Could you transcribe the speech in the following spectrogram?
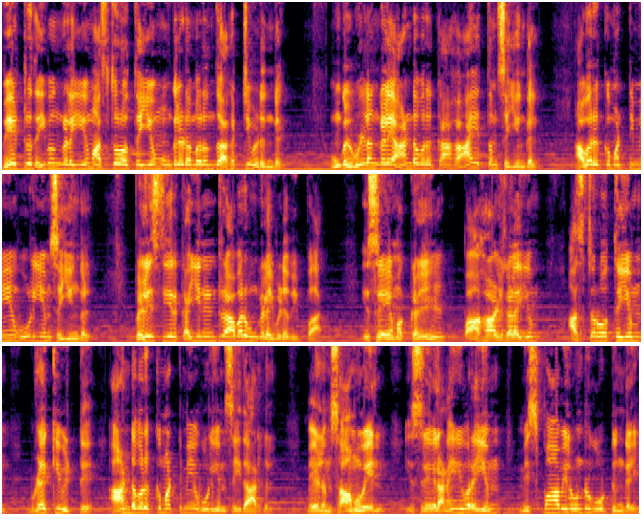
வேற்று தெய்வங்களையும் அஸ்திரத்தையும் உங்களிடமிருந்து அகற்றிவிடுங்கள். உங்கள் உள்ளங்களை ஆண்டவருக்காக ஆயத்தம் செய்யுங்கள். அவருக்கு மட்டுமே ஊழியம் செய்யுங்கள். பெலிஸ்தீர் கையினின்று அவர் உங்களை விடுவிப்பார். இஸ்ரேல் மக்கள் பாகால்களையும் அஸ்தரோத்தையும் விலக்கிவிட்டு ஆண்டவருக்கு மட்டுமே ஊழியம் செய்தார்கள். மேலும் சாமுவேல் இஸ்ரேல் அனைவரையும் மிஸ்பாவில் ஒன்று கூட்டுங்கள்.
